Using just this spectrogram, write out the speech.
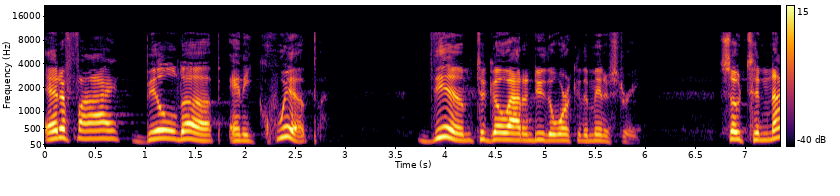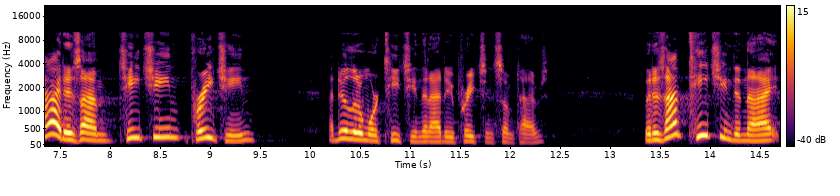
edify, build up, and equip them to go out and do the work of the ministry. So tonight, as I'm teaching, preaching, I do a little more teaching than I do preaching sometimes. But as I'm teaching tonight,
